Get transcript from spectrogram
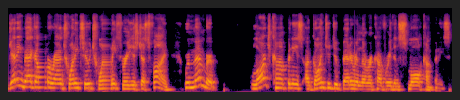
Getting back up around 22, 23 is just fine. Remember, large companies are going to do better in the recovery than small companies.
